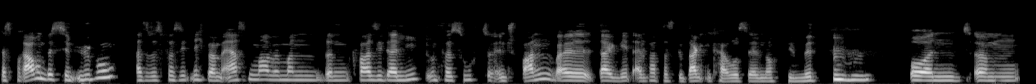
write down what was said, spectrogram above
Das braucht ein bisschen Übung. Also das passiert nicht beim ersten Mal, wenn man dann quasi da liegt und versucht zu entspannen, weil da geht einfach das Gedankenkarussell noch viel mit. Mhm. Und ähm,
